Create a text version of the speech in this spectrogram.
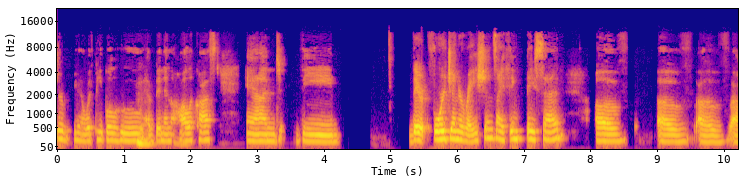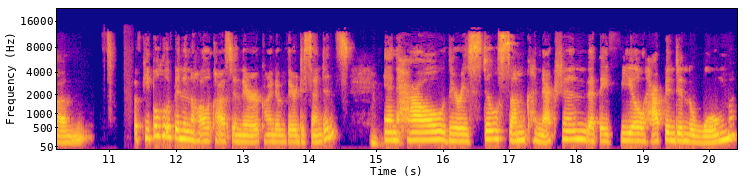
you know, with people who mm-hmm. have been in the Holocaust, and the there four generations i think they said of of of um, of people who have been in the holocaust and their kind of their descendants mm-hmm. and how there is still some connection that they feel happened in the womb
